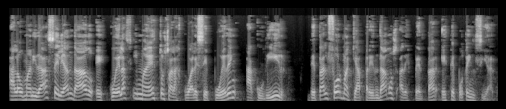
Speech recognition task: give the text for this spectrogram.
a la humanidad se le han dado escuelas y maestros a las cuales se pueden acudir de tal forma que aprendamos a despertar este potencial.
